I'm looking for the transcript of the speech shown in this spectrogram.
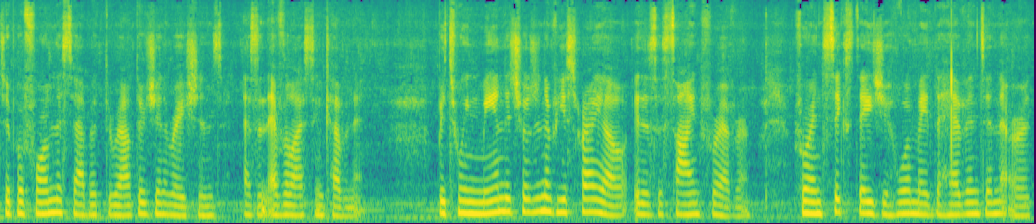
to perform the Sabbath throughout their generations as an everlasting covenant. Between me and the children of Israel it is a sign forever. For in six days Yahuwah made the heavens and the earth,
